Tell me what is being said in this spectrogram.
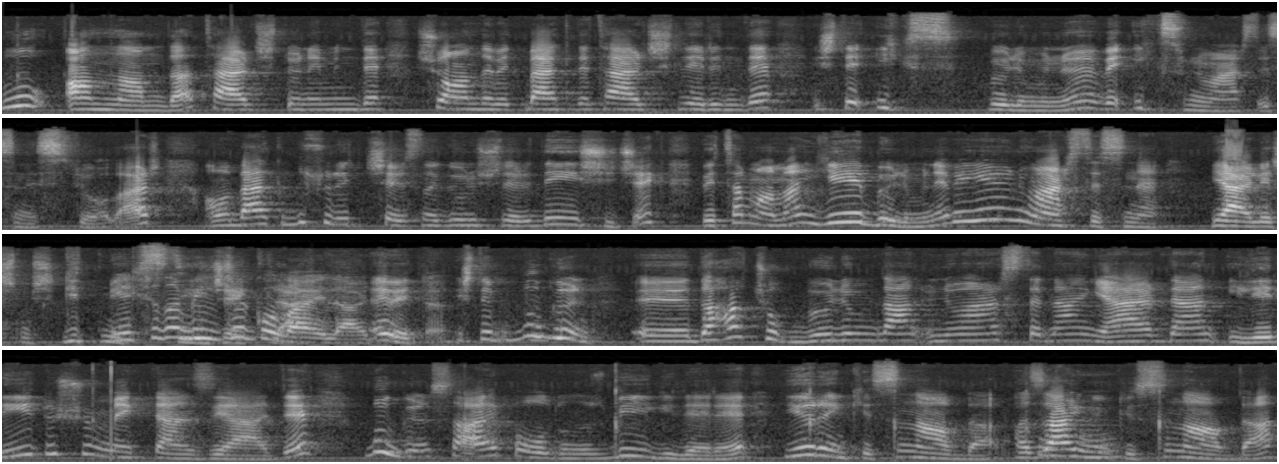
bu anlamda tercih döneminde şu anda evet belki de tercihlerinde işte X bölümünü ve X üniversitesini istiyorlar. Ama belki bu süreç içerisinde görüşleri değişecek ve tamamen Y bölümüne ve Y üniversitesine yerleşmiş gitmek Yaşanabilecek isteyecekler. olaylar Evet. çünkü. İşte bugün e, daha çok bölümden, üniversiteden, yerden, ileriyi düşünmekten ziyade bugün sahip olduğunuz bilgileri yarınki sınavda, pazar günkü sınavda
